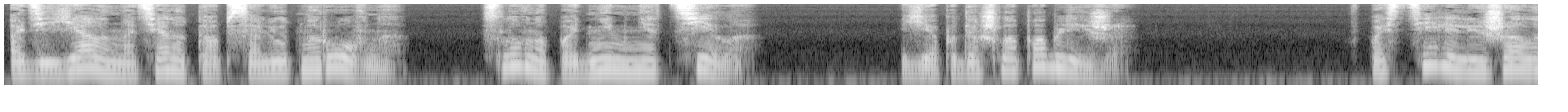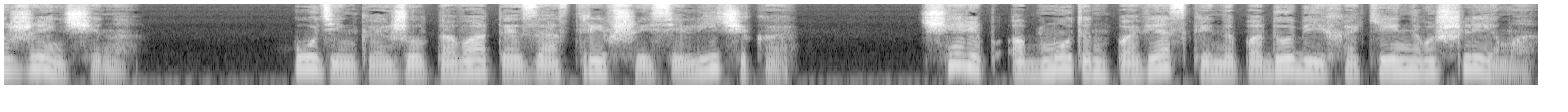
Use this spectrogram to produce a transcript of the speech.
Одеяло натянуто абсолютно ровно, словно под ним нет тела. Я подошла поближе. В постели лежала женщина. Худенькая, желтоватая, заострившаяся личико, череп обмотан повязкой наподобие хоккейного шлема.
